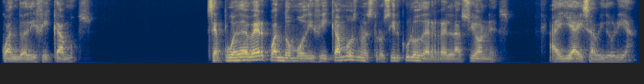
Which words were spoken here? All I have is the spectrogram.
cuando edificamos. Se puede ver cuando modificamos nuestro círculo de relaciones. Ahí hay sabiduría.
